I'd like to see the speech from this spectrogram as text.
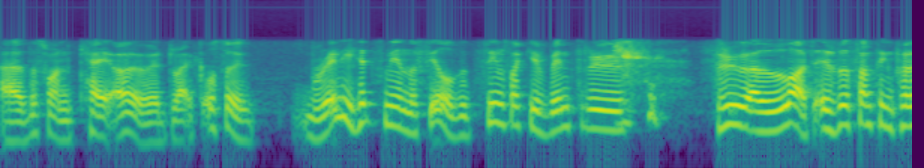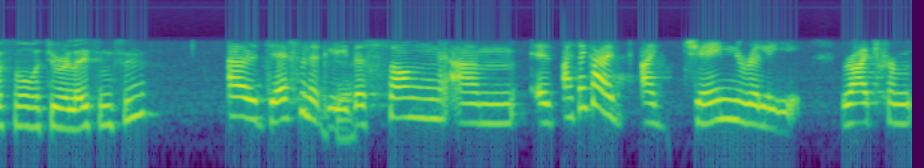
uh, this one, KO, it like also really hits me in the feels. It seems like you've been through through a lot. Is this something personal that you're relating to? Oh, definitely. Okay. The song um, is. I think I I generally write from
